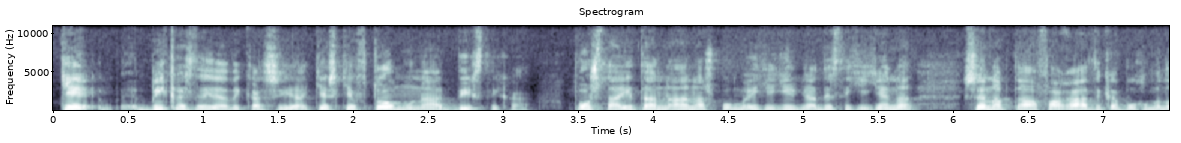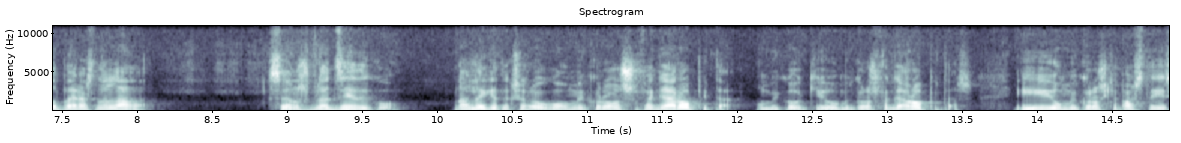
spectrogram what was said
Και μπήκα στη διαδικασία και σκεφτόμουν αντίστοιχα πώς θα ήταν αν, ας πούμε, είχε γίνει μια αντίστοιχη γέννα σε ένα από τα φαγάδικα που έχουμε εδώ πέρα στην Ελλάδα. Σε ένα σουβλατζίδικο. Να λέγεται, ξέρω εγώ, ο μικρός φεγγαρόπιτα. Ο, μικρό, ο μικρός φεγγαρόπιτας. Ή ο μικρός κεπαστή.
